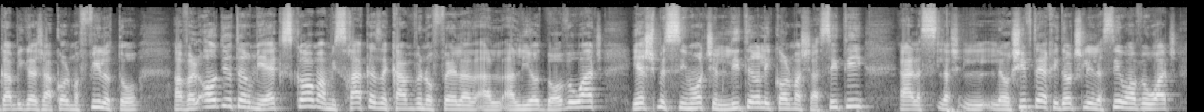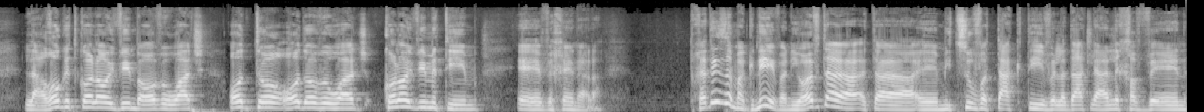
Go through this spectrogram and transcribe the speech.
גם בגלל שהכל מפעיל אותו אבל עוד יותר מ-XCOM המשחק הזה קם ונופל על, על, על להיות ב-overwatch יש משימות של literally כל מה שעשיתי להושיב את היחידות שלי לשים overwatch להרוג את כל האויבים ב-overwatch עוד תור עוד overwatch כל האויבים מתים אה, וכן הלאה. מבחינתי זה מגניב אני אוהב את המיצוב הטקטי ולדעת לאן לכוון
